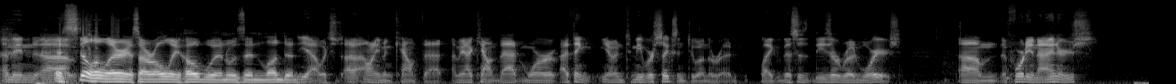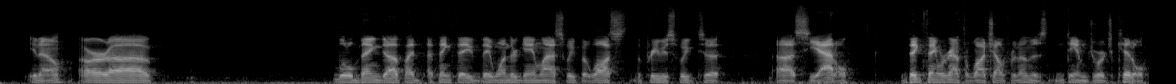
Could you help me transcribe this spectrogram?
I mean, uh, It's still hilarious. Our only home win was in London. yeah, which I don't even count that. I mean, I count that more. I think you know, to me, we're six and two on the road. Like this is these are road warriors. Um, the 49ers, you know, are uh, a little banged up. I, I think they they won their game last week, but lost the previous week to uh, Seattle. The big thing we're gonna have to watch out for them is damn George Kittle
